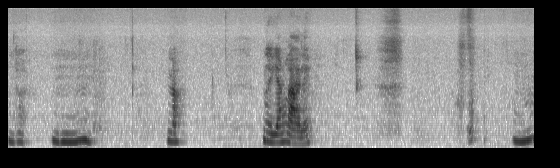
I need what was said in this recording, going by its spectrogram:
นี่ค่ะอือหือเนื้อย่างหลายเลยอืม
